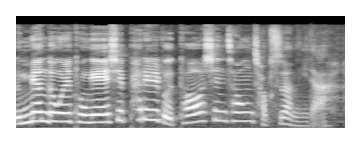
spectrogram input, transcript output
읍면동을 통해 18일부터 신청 접수합니다.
